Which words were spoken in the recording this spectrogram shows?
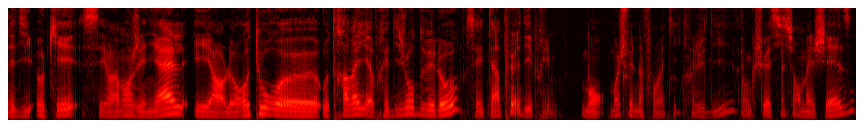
On a dit, ok, c'est vraiment génial. Et alors, le retour euh, au travail après 10 jours de vélo, ça a été un peu la déprime. Bon, moi, je fais de l'informatique, j'ai dit. Donc, je suis assis sur ma chaise.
